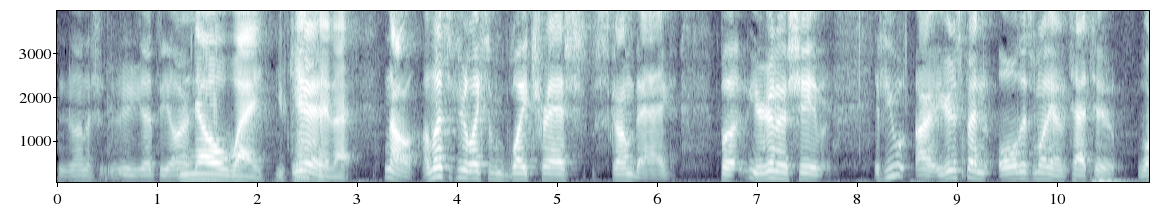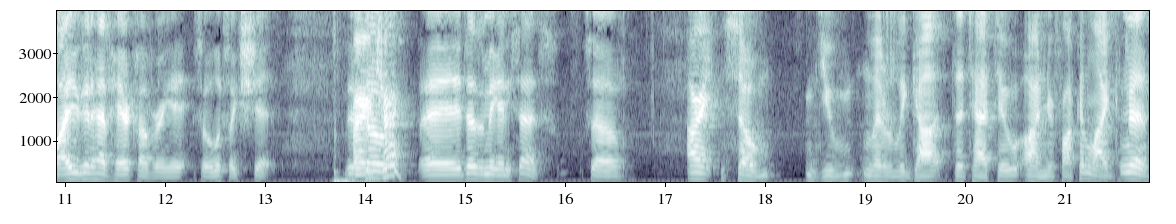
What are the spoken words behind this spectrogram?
you want to. You got the art. No way. You can't Yeah. say that. No, unless if you're like some white trash scumbag, but you're gonna shave. If you all right, you're gonna spend all this money on a tattoo. Why are you gonna have hair covering it so it looks like shit? There's Very no- true. uh, It doesn't make any sense. So All right, so you literally got the tattoo on your fucking leg. yeah,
